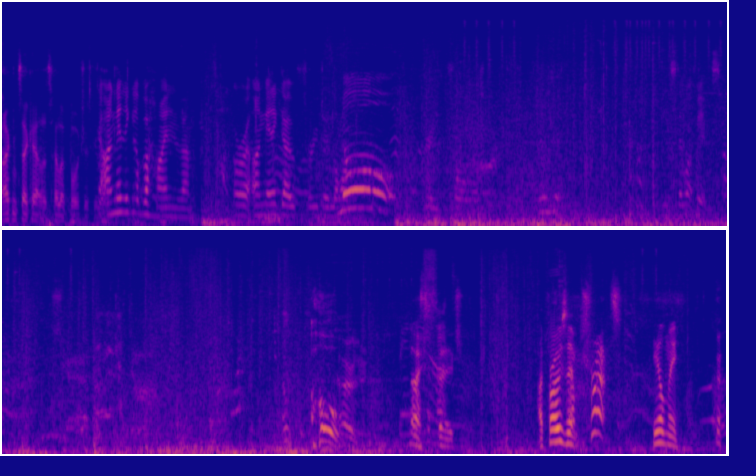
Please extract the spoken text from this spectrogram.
I can take out the teleporter if you Okay, I'm gonna go behind them, or I'm gonna go through the long No! through forward. These they won't be able Oh! Oh, Nice It's a match. save. I froze him. I'm trapped. Heal me.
